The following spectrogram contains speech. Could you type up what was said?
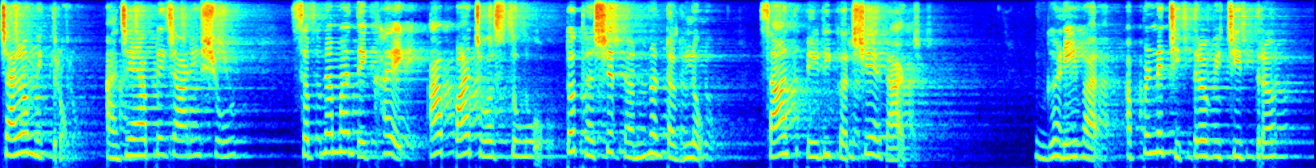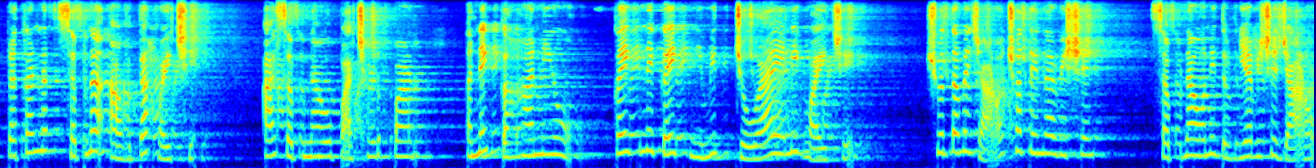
ચાલો મિત્રો, આજે આપણે જાણીશું, સપનામાં દેખાય આ પાંચ વસ્તુઓ તો થશે ધનનો ઢગલો, સાત પેઢી કરશે રાજ. ઘણીવાર આપણને ચિત્ર વિચિત્ર પ્રકારના સપના આવતા હોય છે. આ સપનાઓ પાછળ પણ અનેક કહાનીઓ કંઈક ને કંઈક નિમિત્ત જોડાયેલી હોય છે. શું તમે જાણો છો તેના વિશે? સપનાઓની દુનિયા વિશે જાણો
